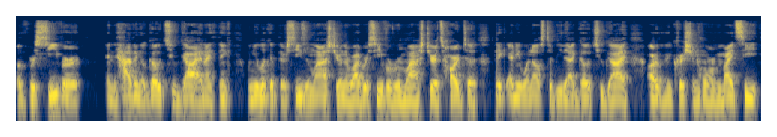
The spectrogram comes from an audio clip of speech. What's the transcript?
of receiver and having a go-to guy. And I think when you look at their season last year in their wide receiver room last year, it's hard to pick anyone else to be that go-to guy other than Christian Horn. We might see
